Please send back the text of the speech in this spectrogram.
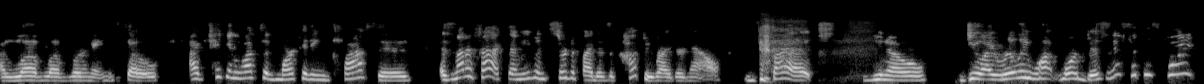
I love, love learning. So I've taken lots of marketing classes. As a matter of fact, I'm even certified as a copywriter now. But, you know, do I really want more business at this point?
